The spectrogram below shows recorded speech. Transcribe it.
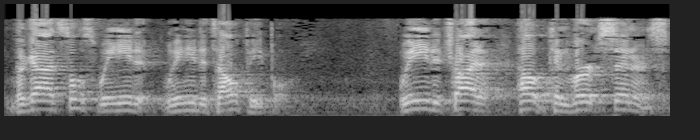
But God told us we need we need to tell people. We need to try to help convert sinners.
